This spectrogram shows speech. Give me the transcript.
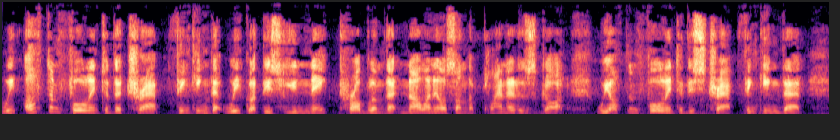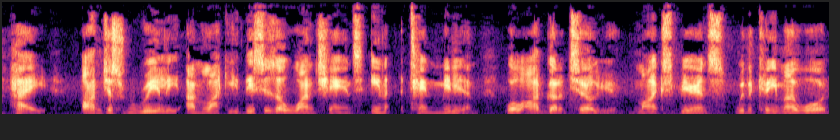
we often fall into the trap thinking that we've got this unique problem that no one else on the planet has got. We often fall into this trap thinking that, hey, I'm just really unlucky. This is a one chance in 10 million. Well, I've got to tell you, my experience with the chemo ward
